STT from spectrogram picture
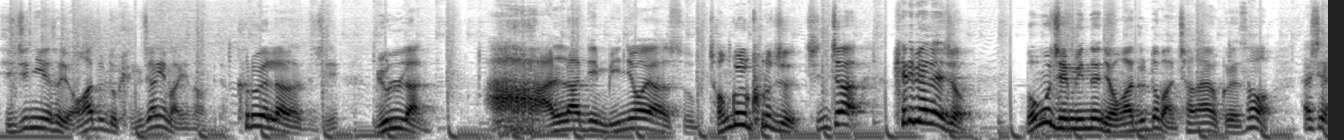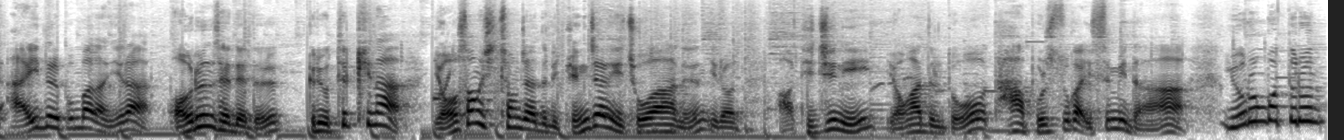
디즈니에서 영화들도 굉장히 많이 나옵니다. 크루엘라라든지 뮬란, 아 알라딘, 미녀와 야수, 정글 크루즈 진짜 캐리비안 해적 너무 재밌는 영화들도 많잖아요. 그래서 사실 아이들뿐만 아니라 어른 세대들 그리고 특히나 여성 시청자들이 굉장히 좋아하는 이런 아, 디즈니 영화들도 다 볼 수가 있습니다. 이런 것들은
